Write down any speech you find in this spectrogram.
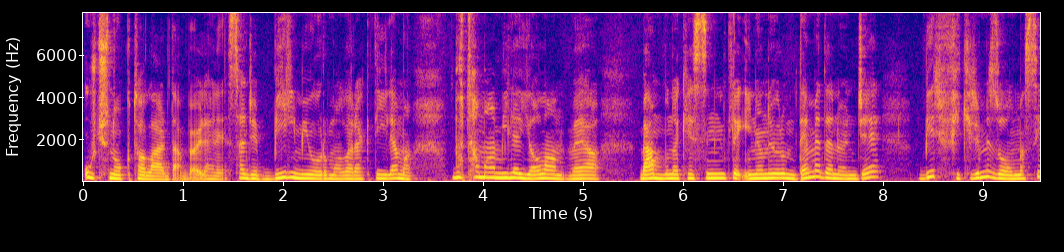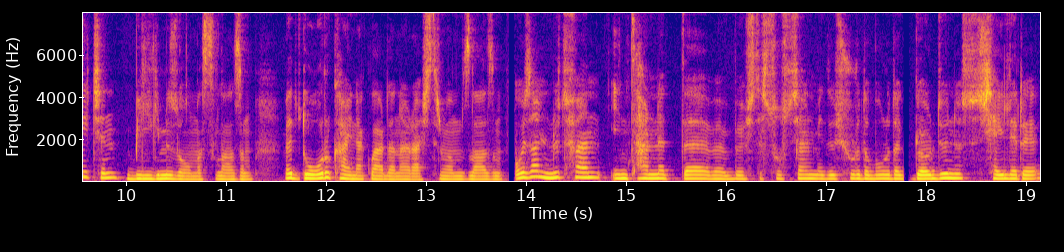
uç noktalarda böyle hani sadece bilmiyorum olarak değil ama bu tamamıyla yalan veya ben buna kesinlikle inanıyorum demeden önce bir fikrimiz olması için bilgimiz olması lazım ve doğru kaynaklardan araştırmamız lazım. O yüzden lütfen internette ve böyle işte sosyal medya şurada burada gördüğünüz şeyleri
